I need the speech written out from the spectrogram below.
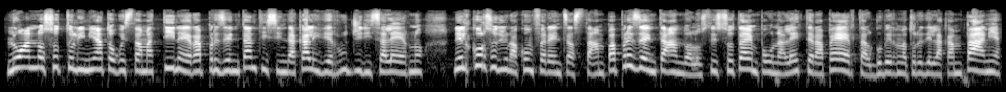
Lo hanno sottolineato questa mattina i rappresentanti sindacali del Ruggi di Salerno nel corso di una conferenza stampa, presentando allo stesso tempo una lettera aperta al governatore della Campania,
